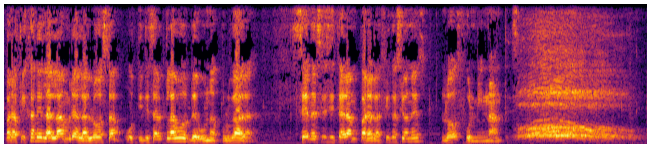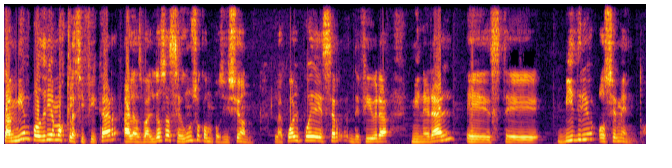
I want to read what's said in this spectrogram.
Para fijar el alambre a la losa, utilizar clavos de una pulgada. Se necesitarán para las fijaciones los fulminantes. También podríamos clasificar a las baldosas según su composición, la cual puede ser de fibra mineral, este, vidrio o cemento.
